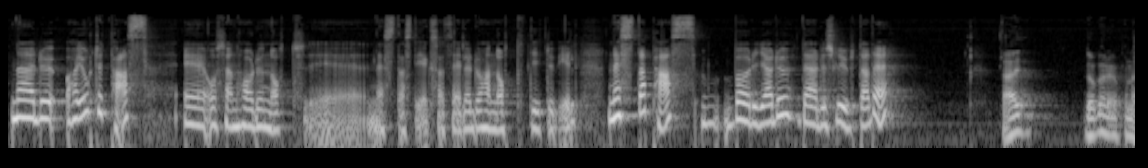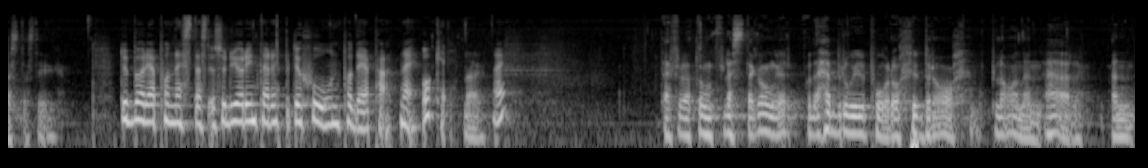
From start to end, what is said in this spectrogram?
När du har gjort ett pass eh, och sen har du nått eh, nästa steg så att säga, eller du har nått dit du vill. Nästa pass, börjar du där du slutade? Nej, då börjar jag på nästa steg. Du börjar på nästa steg, så du gör inte en repetition på det passet? Nej, okej. Okay. Nej. Nej. Därför att de flesta gånger, och det här beror ju på då hur bra planen är, men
